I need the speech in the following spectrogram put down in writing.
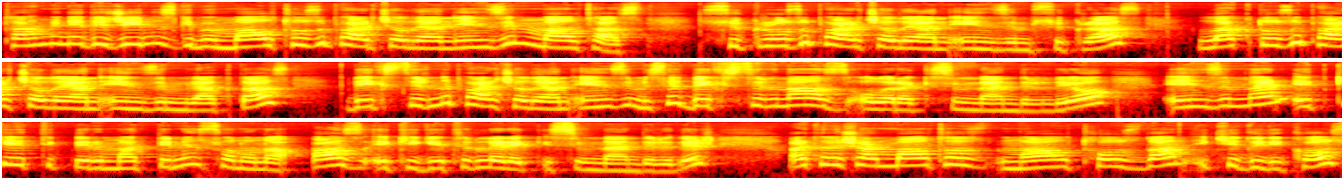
Tahmin edeceğiniz gibi maltozu parçalayan enzim maltaz, sükrozu parçalayan enzim sükraz, laktozu parçalayan enzim laktaz, dekstrini parçalayan enzim ise dekstrinaz olarak isimlendiriliyor. Enzimler etki ettikleri maddenin sonuna az eki getirilerek isimlendirilir. Arkadaşlar maltoz, maltozdan 2 glikoz,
